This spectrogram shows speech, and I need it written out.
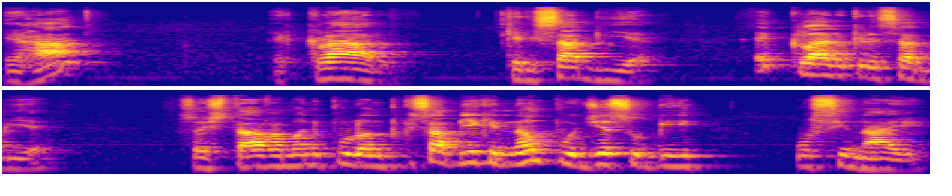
errado? É claro que ele sabia. É claro que ele sabia. Só estava manipulando, porque sabia que não podia subir o Sinai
